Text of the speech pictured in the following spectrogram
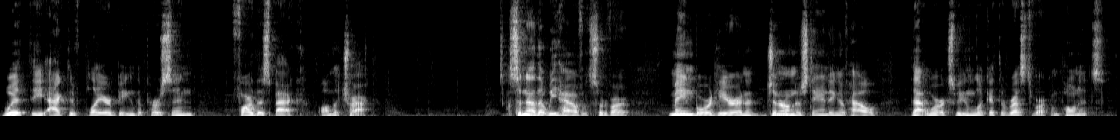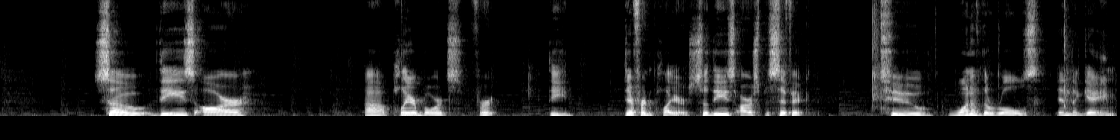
with the active player being the person farthest back on the track. So now that we have sort of our main board here and a general understanding of how that works, we can look at the rest of our components. So these are uh, player boards for the different players. So these are specific to one of the roles in the game.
